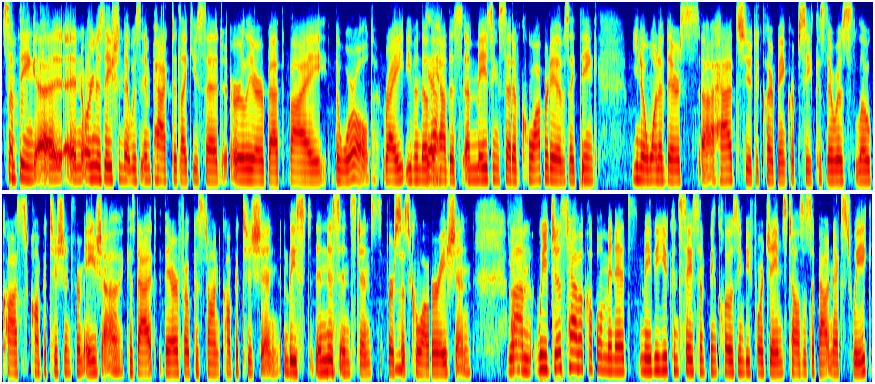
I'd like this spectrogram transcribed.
something, uh, an organization that was impacted, like you said earlier, Beth, by the world, right? Even though yeah. they have this amazing set of cooperatives, I think you know, one of theirs uh, had to declare bankruptcy because there was low cost competition from Asia because that they're focused on competition, at least in this instance, versus mm-hmm. cooperation. Yeah. Um, we just have a couple minutes. Maybe you can say something closing before James tells us about next week.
